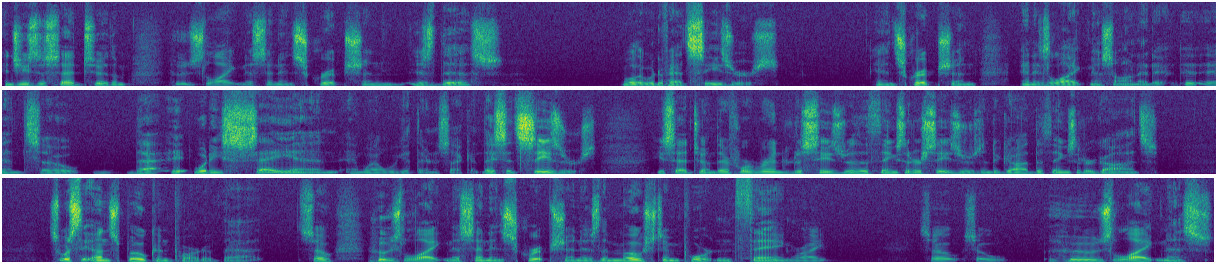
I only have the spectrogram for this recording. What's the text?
And Jesus said to them, Whose likeness and inscription is this? Well, it would have had Caesar's inscription and his likeness on it. And so that what he's saying, and well, we'll get there in a second. They said Caesar's. He said to him, Therefore render to Caesar the things that are Caesar's, and to God the things that are God's. So what's the unspoken part of that? So whose likeness and inscription is the most important thing, right? So so whose likeness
